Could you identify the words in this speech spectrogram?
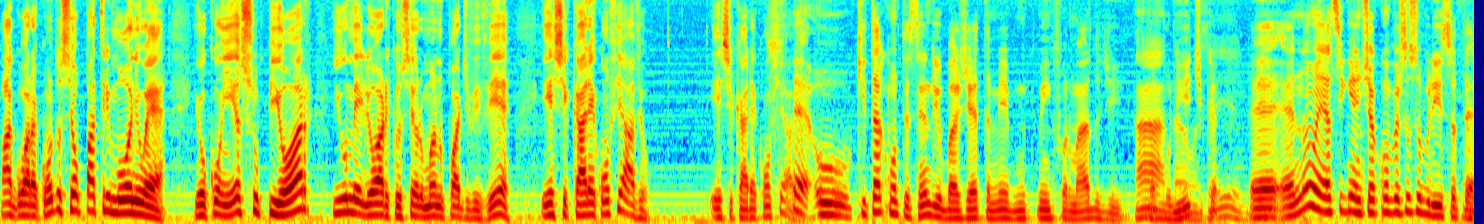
Agora, quando o seu patrimônio é eu conheço o pior e o melhor que o ser humano pode viver, esse cara é confiável. Esse cara é confiável. É, o que está acontecendo, e o Bagé também é muito bem informado de, ah, da política, não, aí... é, é, não é assim, a gente já conversou sobre isso até.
